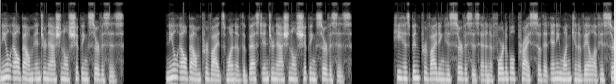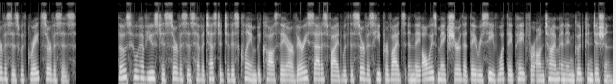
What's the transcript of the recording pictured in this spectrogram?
Neal Elbaum International Shipping Services Neal Elbaum provides one of the best international shipping services. He has been providing his services at an affordable price so that anyone can avail of his services with great services. Those who have used his services have attested to this claim because they are very satisfied with the service he provides and they always make sure that they receive what they paid for on time and in good condition.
